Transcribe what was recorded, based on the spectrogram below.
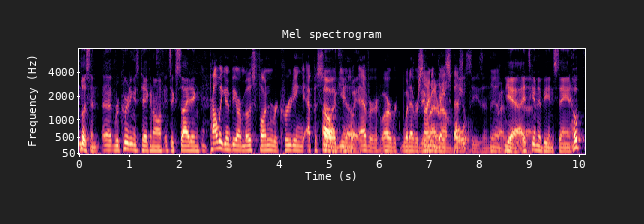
listen, uh, recruiting is taking off. It's exciting. Probably going to be our most fun recruiting Oh, episode, you know, wait. ever or whatever Be signing right day special. season. Yeah. right Yeah, it's going to be insane. Hope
